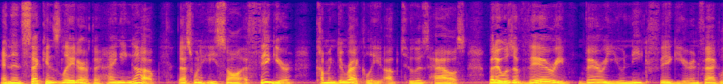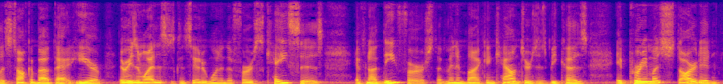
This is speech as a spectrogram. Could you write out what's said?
And then seconds later, after hanging up, that's when he saw a figure coming directly up to his house. But it was a very, very unique figure. In fact, let's talk about that here. The reason why this is considered one of the first cases, if not the first, of Men in Black encounters is because it pretty much started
